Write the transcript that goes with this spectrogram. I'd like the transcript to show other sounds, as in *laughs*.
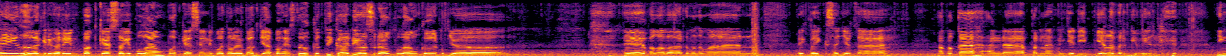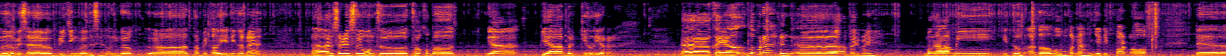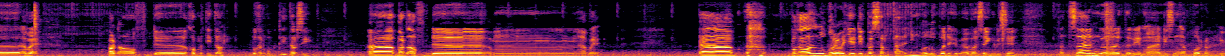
Hey, lu lagi dengerin podcast lagi pulang Podcast yang dibuat oleh Bagja Pangestu ketika dia sedang pulang kerja Hey, apa kabar teman-teman? Baik-baik saja kah? Apakah Anda pernah menjadi piala bergilir? *laughs* Ini gue gak bisa bridging bagus ya untuk uh, topik kali ini Karena uh, I'm seriously want to talk about ya piala bergilir uh, Kayak lu pernah uh, apa namanya mengalami itu atau lu pernah menjadi part of the apa ya? Part of the kompetitor bukan kompetitor sih. Uh, part of the um, apa ya? Uh, *laughs* bakal lu pernah menjadi peserta? Anjing gue lupa deh bahasa Inggrisnya. Pantesan gue terima di Singapura. Uh,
